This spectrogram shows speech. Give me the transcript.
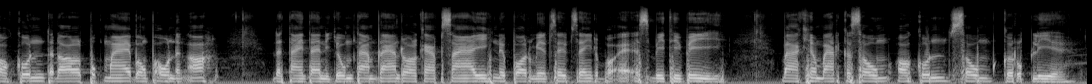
អរគុណទៅដល់ពុកម៉ែបងប្អូនទាំងអស់ដែលតែងតែនិយមតាមដានរាល់ការផ្សាយនៅព័ត៌មានផ្សេងៗរបស់ ASB TV បាទខ្ញុំបាទក៏សូមអរគុណសូមគោរពលា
